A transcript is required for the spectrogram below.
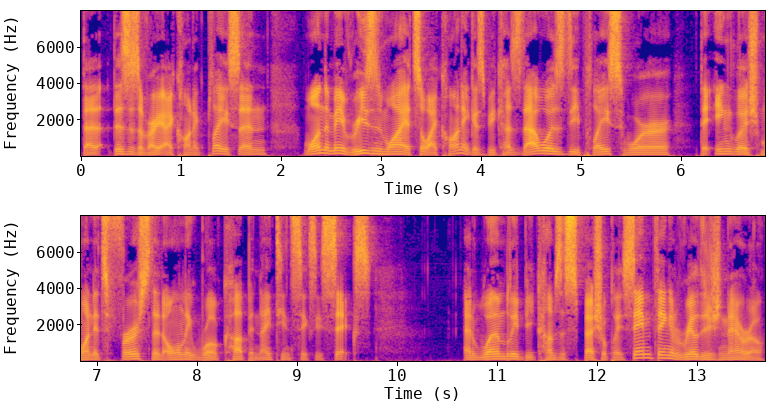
That this is a very iconic place. And one of the main reasons why it's so iconic is because that was the place where the English won its first and only World Cup in 1966. And Wembley becomes a special place. Same thing in Rio de Janeiro.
